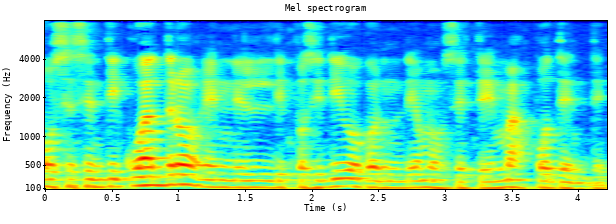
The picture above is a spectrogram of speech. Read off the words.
o 64 en el dispositivo con digamos este más potente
